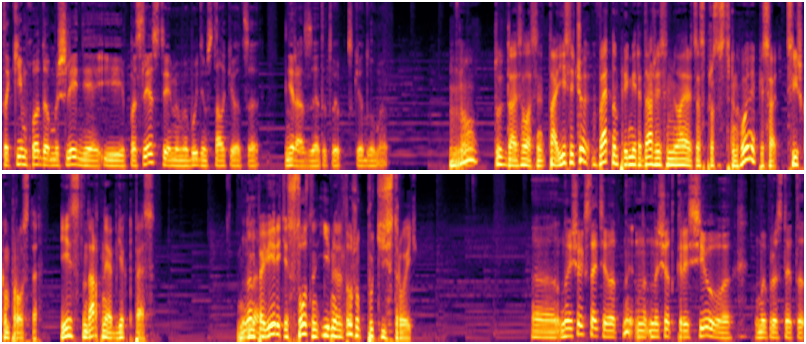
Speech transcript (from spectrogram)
таким ходом мышления и последствиями мы будем сталкиваться не раз за этот выпуск, я думаю. Ну, тут да, согласен. Да, если что, в этом примере, даже если мне нравится просто стрингой написать, слишком просто, есть стандартный объект PES. Ну, не да. поверите, создан именно для того, чтобы пути строить. Э, ну, еще, кстати, вот насчет красивого, мы просто это...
